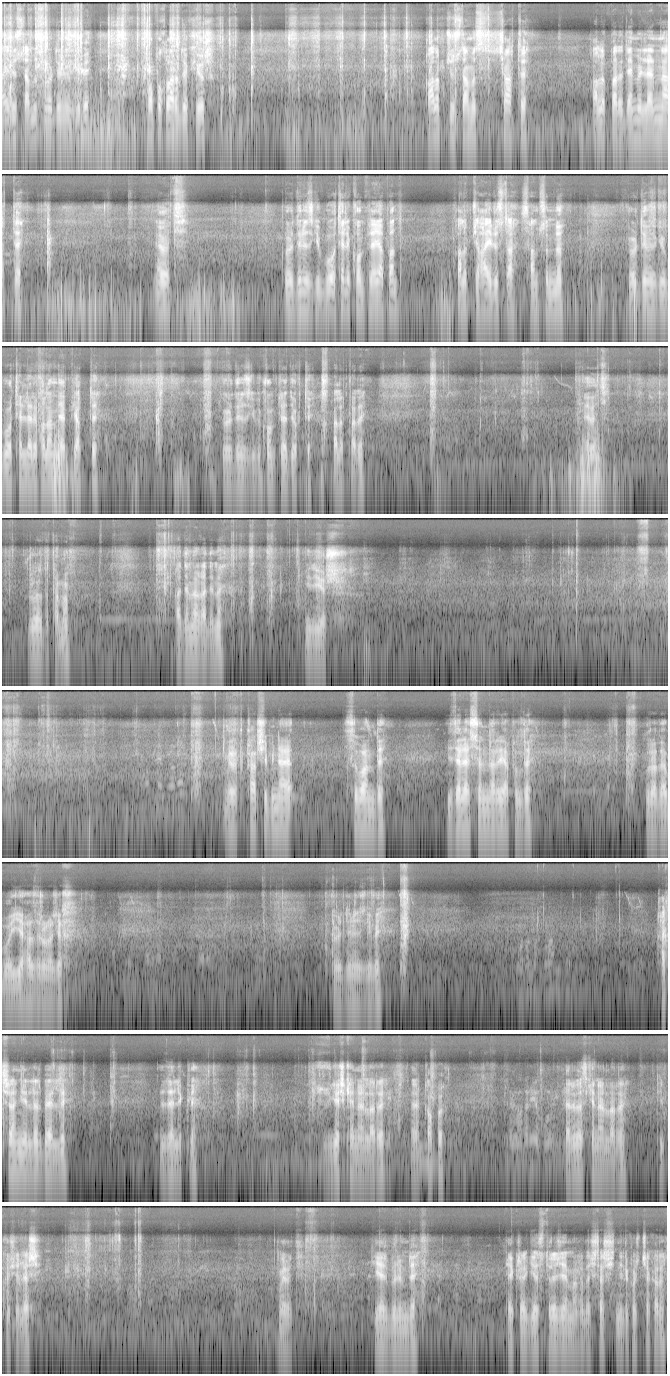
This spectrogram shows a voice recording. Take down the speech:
Hayır ustamız gördüğünüz gibi topukları döküyor. Kalıpçı ustamız çaktı. Kalıpları demirlerini attı. Evet. Gördüğünüz gibi bu oteli komple yapan kalıpçı Hayır Usta Samsunlu. Gördüğünüz gibi bu otelleri falan da hep yaptı. Gördüğünüz gibi komple döktü kalıpları. Evet. Buralar da tamam. Kademe kademe gidiyor. Evet karşı bina sıvandı. İzolasyonları yapıldı. Burada boyaya hazır olacak. Gördüğünüz gibi. Kaçıran yerler belli. Özellikle süzgeç kenarları ve kapı pervez kenarları, dip köşeler. Evet. Diğer bölümde tekrar göstereceğim arkadaşlar. Şimdilik hoşçakalın.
